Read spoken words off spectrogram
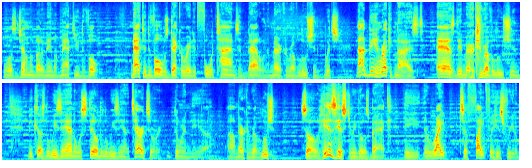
was a gentleman by the name of Matthew DeVoe. Matthew DeVoe was decorated four times in battle in the American Revolution, which not being recognized as the American Revolution because Louisiana was still the Louisiana Territory during the uh, American Revolution. So his history goes back. The, the right to fight for his freedom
